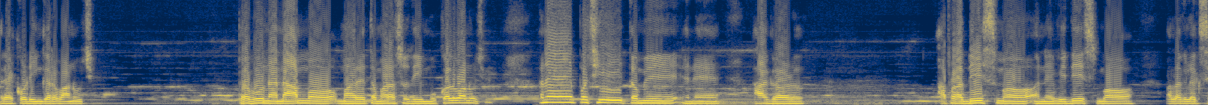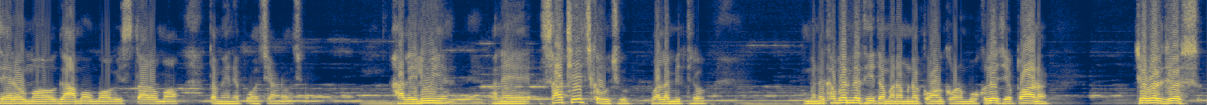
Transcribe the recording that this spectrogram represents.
રેકોર્ડિંગ કરવાનું છે. પ્રભુના નામ મારે તમારા સુધી મોકલવાનું છે. અને પછી તમે એને આગળ આપણા દેશમાં અને વિદેશમાં અલગ અલગ શહેરોમાં, ગામોમાં, વિસ્તારોમાં તમે એને પહોંચાડો છો. હાલેલુયા. અને સાચે જ કહું છું, વાલા મિત્રો, મને ખબર નથી તમારા મને કોણ કોણ મોકલે છે, પણ જબરજસ્ત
